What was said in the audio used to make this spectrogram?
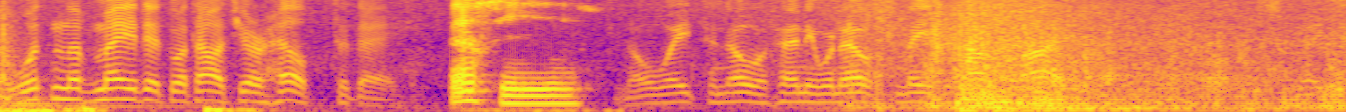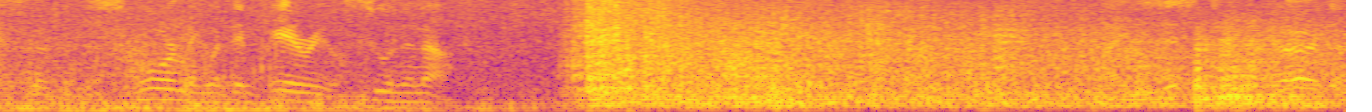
I wouldn't have made it without your help today. Merci. No way to know if anyone else made it out alive. This place is going to be swarming with Imperials soon enough. My sister, Gerda,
